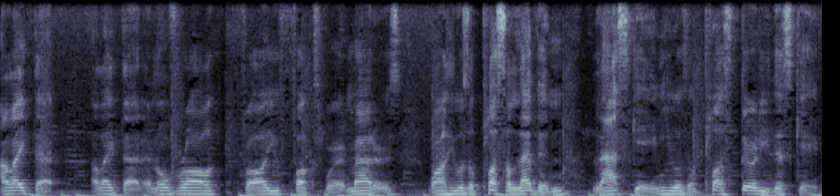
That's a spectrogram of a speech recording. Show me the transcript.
I like that. I like that. And overall, for all you fucks where it matters, while he was a plus 11 last game, he was a plus 30 this game.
